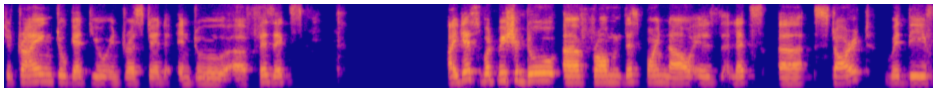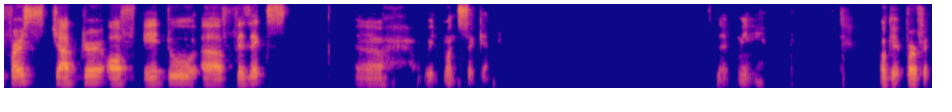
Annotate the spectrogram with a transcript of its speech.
to trying to get you interested into uh, physics. I guess what we should do uh, from this point now is let's uh, start with the first chapter of a2 uh, physics. Uh, wait one second. Let me okay perfect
